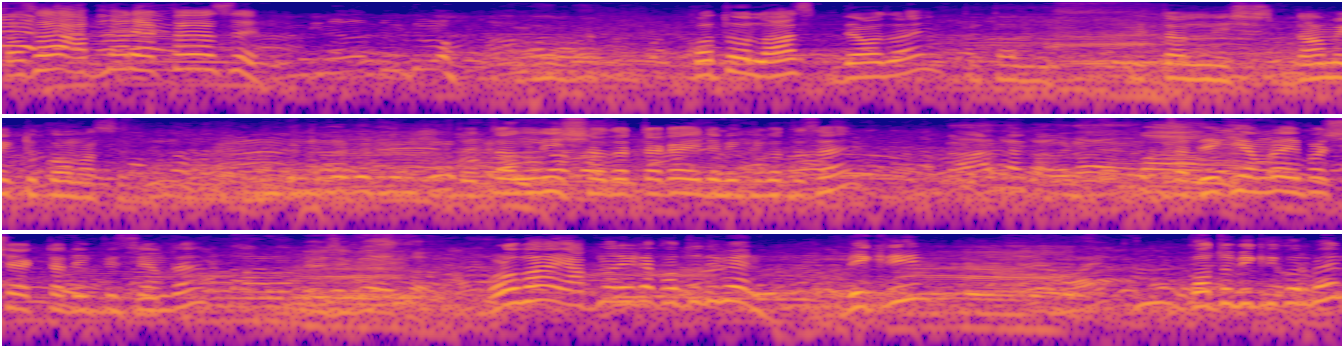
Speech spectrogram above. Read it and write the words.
চাচা আপনার একটাই আছে? কত লাস্ট দেওয়া যায়? তেতাল্লিশ। দাম একটু কম আছে। তেতাল্লিশ হাজার টাকা এটা বিক্রি করতে চাই আচ্ছা দেখি আমরা এই পাশে একটা দেখতেছি আমরা। বড় ভাই, আপনার এটা কত দিবেন? বিক্রি? কত বিক্রি করবেন?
